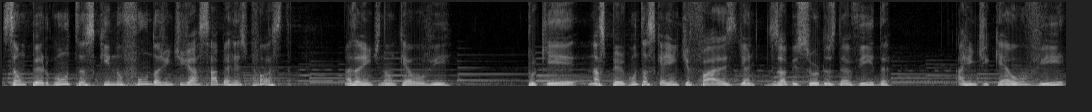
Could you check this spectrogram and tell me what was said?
são perguntas que no fundo a gente já sabe a resposta, mas a gente não quer ouvir. Porque nas perguntas que a gente faz diante dos absurdos da vida, a gente quer ouvir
